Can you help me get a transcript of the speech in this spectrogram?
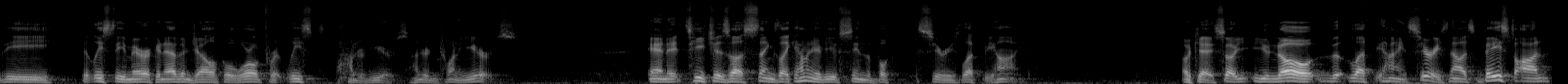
the, at least the American evangelical world for at least 100 years, 120 years. And it teaches us things like how many of you have seen the book series Left Behind? Okay, so you know the Left Behind series. Now it's based on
